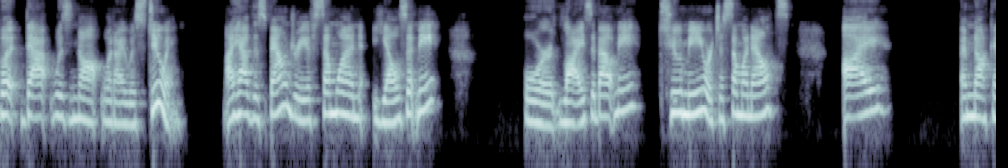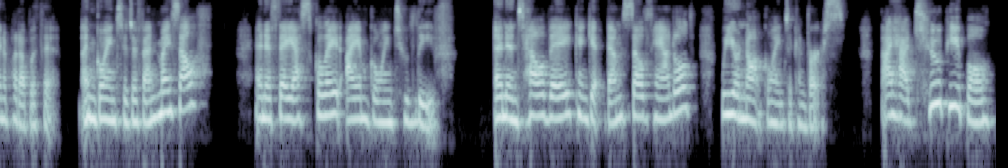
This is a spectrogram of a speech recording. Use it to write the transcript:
But that was not what I was doing. I have this boundary. If someone yells at me or lies about me to me or to someone else, I am not going to put up with it. I'm going to defend myself. And if they escalate, I am going to leave. And until they can get themselves handled, we are not going to converse. I had two people,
